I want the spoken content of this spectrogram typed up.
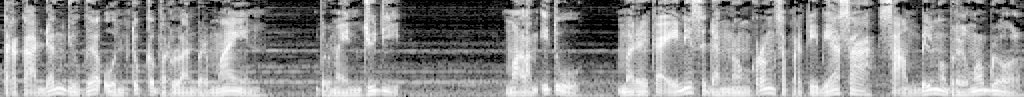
terkadang juga untuk keperluan bermain, bermain judi. Malam itu, mereka ini sedang nongkrong seperti biasa sambil ngobrol-ngobrol.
